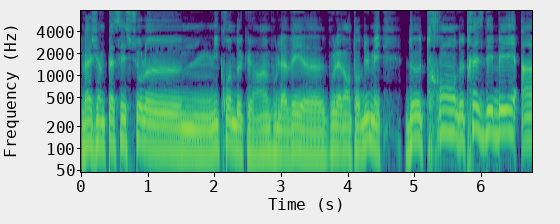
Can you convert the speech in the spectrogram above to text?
Là, je viens de passer sur le hum, micro humbucker, hein, vous l'avez euh, vous l'avez entendu, mais de 30, de 13 dB à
